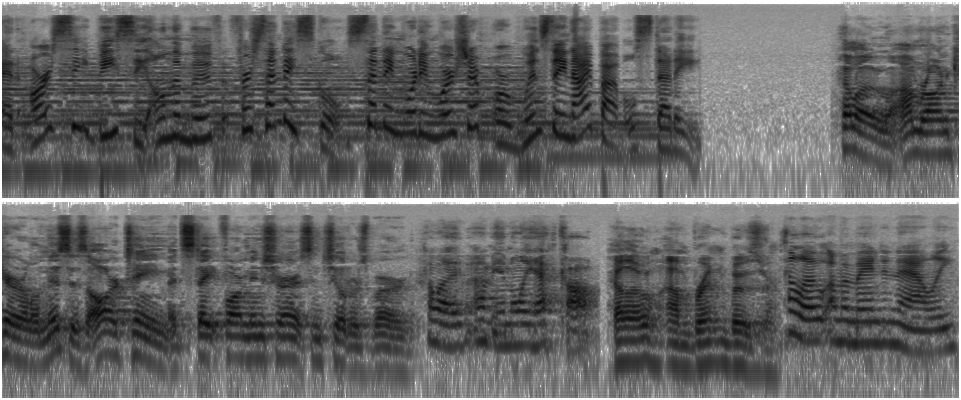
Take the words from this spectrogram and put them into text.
at RCBC on the Move for Sunday School, Sunday morning worship, or Wednesday night Bible study. Hello, I'm Ron Carroll, and this is our team at State Farm Insurance in Childersburg. Hello, I'm Emily Hathcock. Hello, I'm Brenton Boozer. Hello, I'm Amanda Nally.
